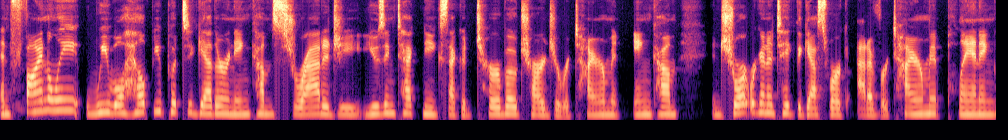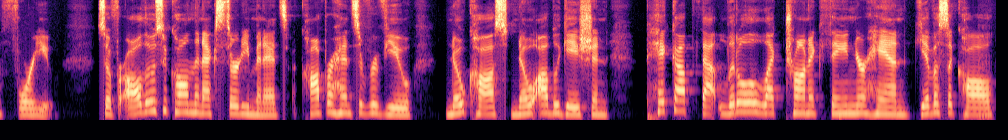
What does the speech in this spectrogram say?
And finally, we will help you put together an income strategy using techniques that could turbocharge your retirement income. In short, we're going to take the guesswork out of retirement planning for you. So, for all those who call in the next 30 minutes, a comprehensive review, no cost, no obligation pick up that little electronic thing in your hand, give us a call.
